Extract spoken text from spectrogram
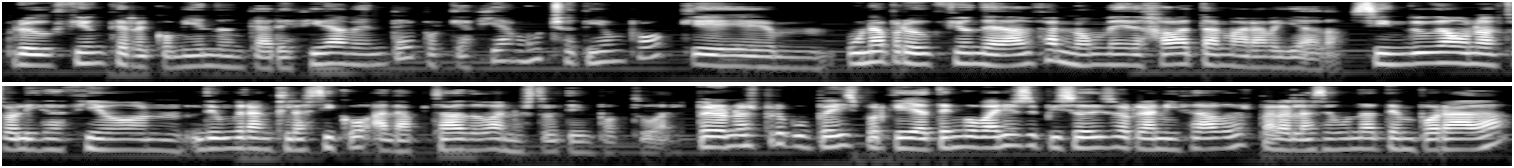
producción que recomiendo encarecidamente porque hacía mucho tiempo que mm, una producción de danza no me dejaba tan maravillada. Sin duda una actualización de un gran clásico adaptado a nuestro tiempo actual. Pero no os preocupéis porque ya tengo varios episodios organizados para la segunda temporada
